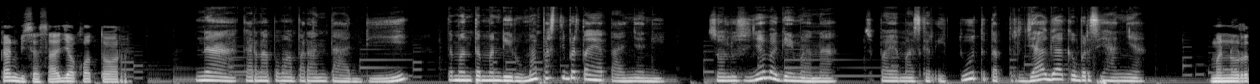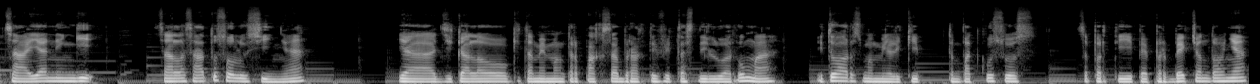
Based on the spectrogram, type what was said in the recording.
kan bisa saja kotor. Nah, karena pemaparan tadi, teman-teman di rumah pasti bertanya-tanya nih, solusinya bagaimana supaya masker itu tetap terjaga kebersihannya? Menurut saya, Ninggi, salah satu solusinya Ya, jikalau kita memang terpaksa beraktivitas di luar rumah, itu harus memiliki tempat khusus, seperti paper bag contohnya.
